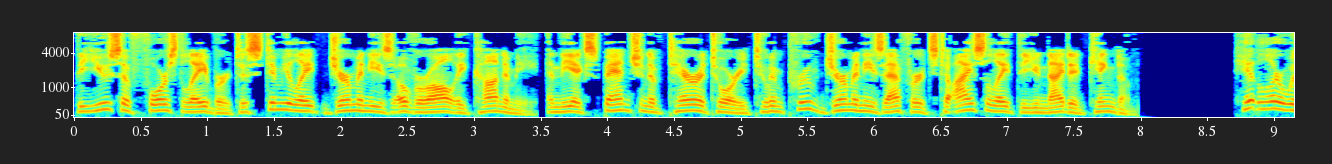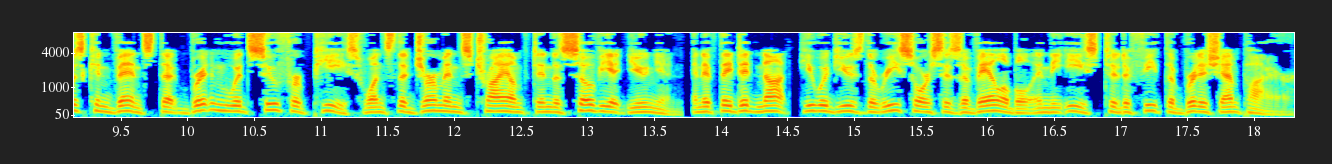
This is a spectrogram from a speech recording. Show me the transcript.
the use of forced labor to stimulate Germany's overall economy, and the expansion of territory to improve Germany's efforts to isolate the United Kingdom. Hitler was convinced that Britain would sue for peace once the Germans triumphed in the Soviet Union, and if they did not, he would use the resources available in the East to defeat the British Empire.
